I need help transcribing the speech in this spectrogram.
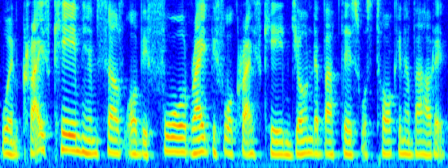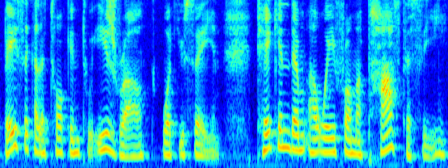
when Christ came himself, or before, right before Christ came, John the Baptist was talking about it, basically talking to Israel, what you're saying, taking them away from apostasy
